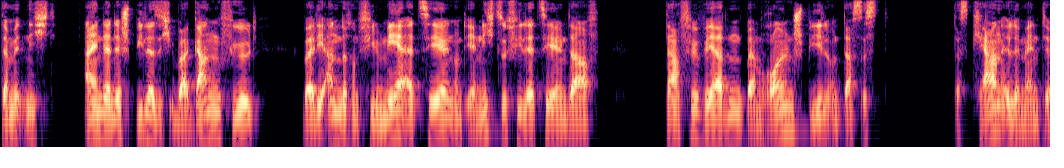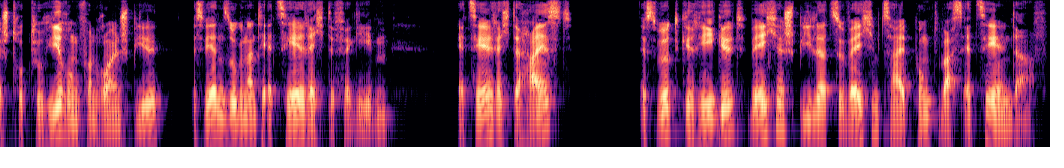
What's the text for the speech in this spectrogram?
damit nicht einer der Spieler sich übergangen fühlt, weil die anderen viel mehr erzählen und er nicht so viel erzählen darf, dafür werden beim Rollenspiel, und das ist das Kernelement der Strukturierung von Rollenspiel, es werden sogenannte Erzählrechte vergeben. Erzählrechte heißt, es wird geregelt, welcher Spieler zu welchem Zeitpunkt was erzählen darf.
